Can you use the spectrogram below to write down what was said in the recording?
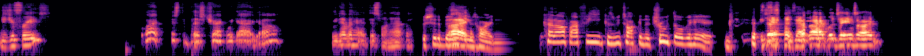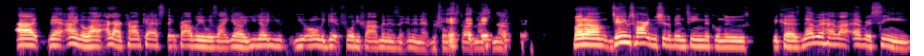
Did you freeze? What? It's the best track we got, y'all. We never had this one happen. It should have been but, James Harden cut off our feed because we talking the truth over here. yeah, is that what happened with James Harden? Uh man, I ain't gonna lie. I got Comcast. They probably was like, yo, you know, you you only get 45 minutes of internet before we start messing up. But um, James Harden should have been team nickel news because never have I ever seen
